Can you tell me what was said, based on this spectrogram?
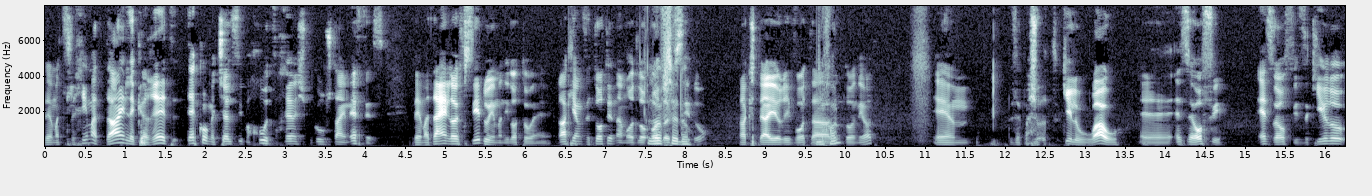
והם מצליחים עדיין לגרד תיקו מצ'לסי בחוץ אחרי שפיגור 2-0 והם עדיין לא הפסידו אם אני לא טועה. רק הם וטוטנאם עוד לא, לא, עוד לא הפסידו. רק שתי היריבות נכון. הלונדוניות אמ, זה פשוט כאילו וואו אה, איזה אופי. איזה אופי. זה כאילו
